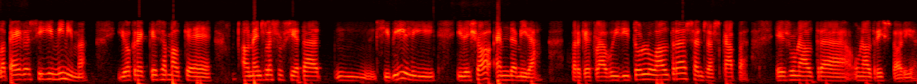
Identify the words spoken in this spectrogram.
la pega sigui mínima. Jo crec que és amb el que almenys la societat mm, civil i, i d'això hem de mirar perquè, clar, vull dir, tot l'altre se'ns escapa. És una altra, una altra història.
